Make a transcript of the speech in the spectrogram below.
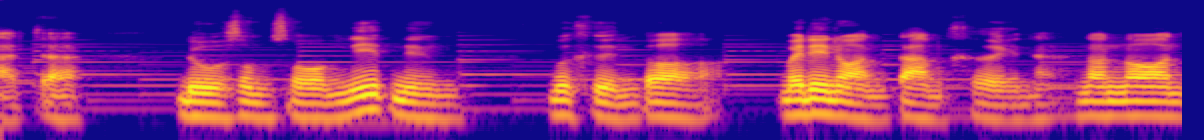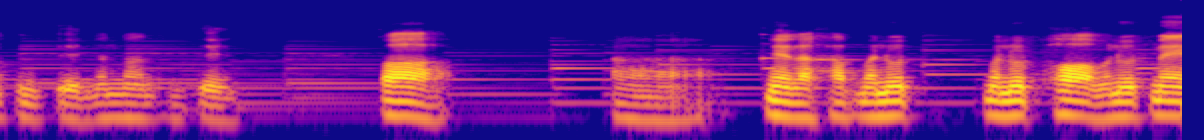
อาจจะดูโสมๆนิดนึง เมื่อคืนก็ไม่ได้นอนตามเคยนะนอนนอนตื่นตื่นนอนนอนตื่นตื่นก็เนี่ยแหละครับมนุษย์มนุษย์พ่อมนุษย์แม่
